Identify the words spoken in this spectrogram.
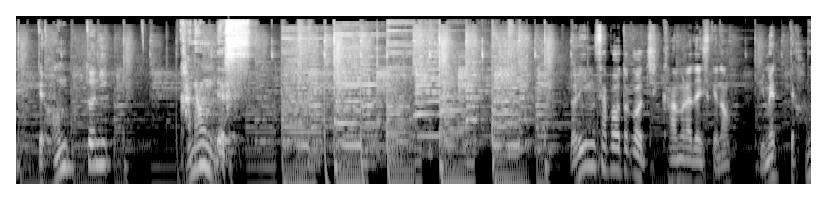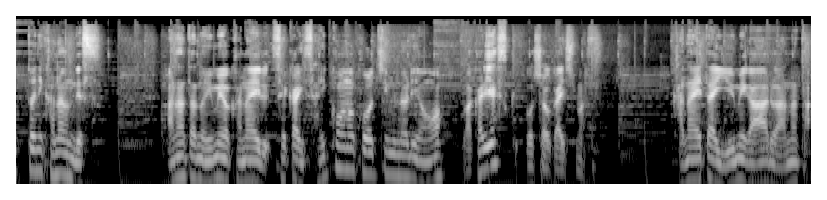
って本当に叶うんです。ドリームサポートコーチ河村大輔の夢って本当に叶うんです。あなたの夢を叶える世界最高のコーチングの理論を分かりやすくご紹介します。叶えたい夢があるあなた。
